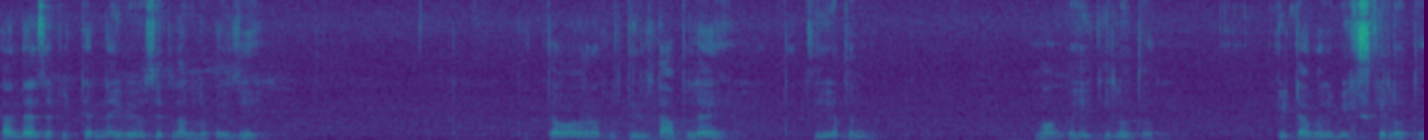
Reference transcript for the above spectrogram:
तांदळाचं पीठ त्यांनाही व्यवस्थित लागलं पाहिजे. तवावर आपलं तेल तापलं आहे ते आपण वांगं हे केलं होतं. पिठामध्ये मिक्स केलं होतं.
